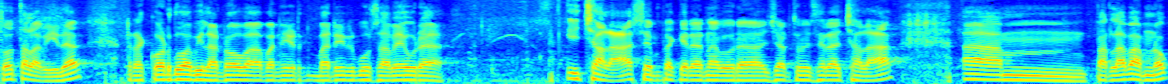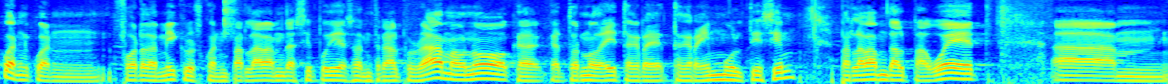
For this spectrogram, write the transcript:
tota la vida. Recordo a Vilanova venir-vos venir a veure i xalar, sempre que eren a veure Gertrudis era xalar. Um, parlàvem, no?, quan, quan, fora de micros, quan parlàvem de si podies entrar al programa o no, que, que torno t'agra- t'agraïm moltíssim. Parlàvem del Pauet. Um,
